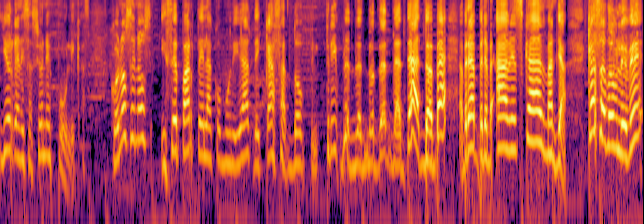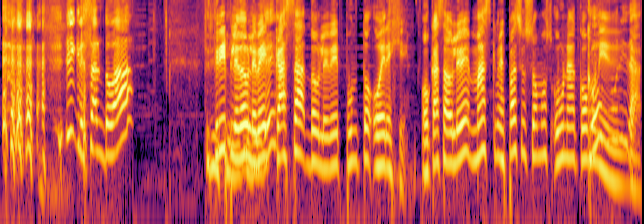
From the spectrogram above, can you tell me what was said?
y organizaciones públicas. Conócenos y sé parte de la comunidad de Casa ya, Casa W, ingresando a www.casaw.org o Casa W, más que un espacio, somos una comunidad. Comunidad.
